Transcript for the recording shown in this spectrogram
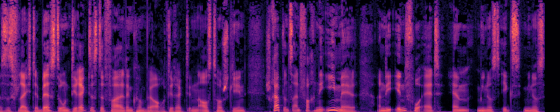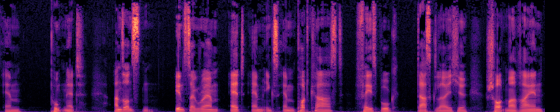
das ist vielleicht der beste und direkteste Fall, dann können wir auch direkt in den Austausch gehen. Schreibt uns einfach eine E-Mail an die info at m-x-m.net. Ansonsten Instagram at mxmpodcast, Facebook das gleiche. Schaut mal rein.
